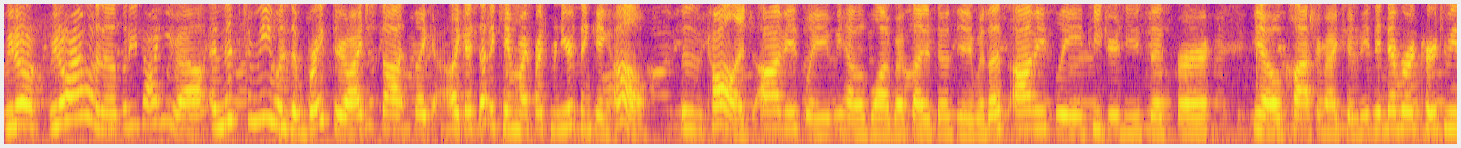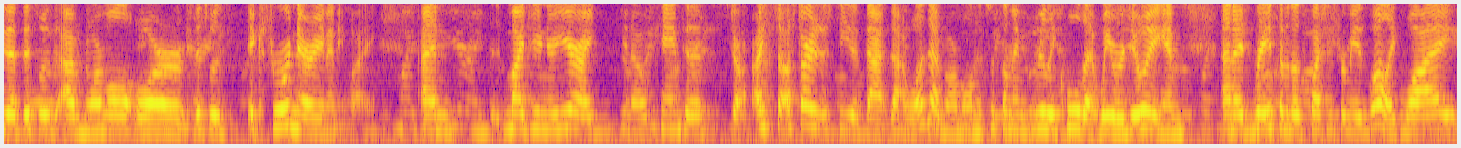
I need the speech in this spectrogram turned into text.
We don't we don't have one of those. What are you talking about?" And this to me was a breakthrough. I just thought like like I said, it came in my freshman year thinking, "Oh." This is college. Obviously, we have a blog website associated with us. Obviously, teachers use this for, you know, classroom activities. It never occurred to me that this was abnormal or this was extraordinary in any way. And my junior year, I, you know, came to start. I started to see that, that that was abnormal, and this was something really cool that we were doing, and and it raised some of those questions for me as well. Like, why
